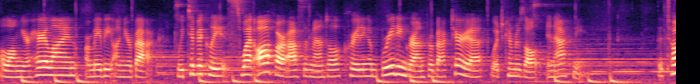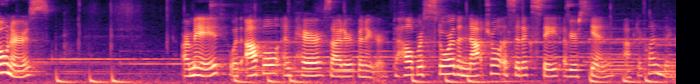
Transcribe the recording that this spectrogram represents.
along your hairline or maybe on your back. We typically sweat off our acid mantle, creating a breeding ground for bacteria, which can result in acne. The toners are made with apple and pear cider vinegar to help restore the natural acidic state of your skin after cleansing.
